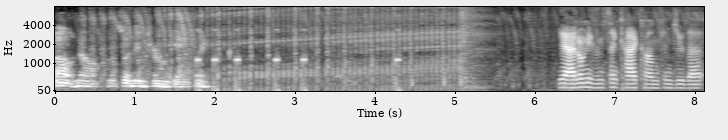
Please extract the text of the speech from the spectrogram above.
Oh no, that's an internal game thing. Yeah, I don't even think Highcom can do that.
